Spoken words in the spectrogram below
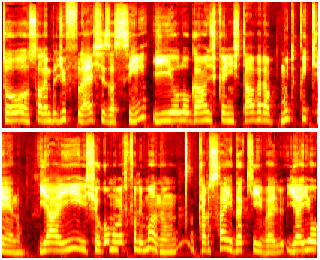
Tô, eu só lembro de flashes assim, e o lugar onde que a gente tava era muito pequeno. E aí chegou um momento que eu falei, mano, eu quero sair daqui, velho. E aí eu,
